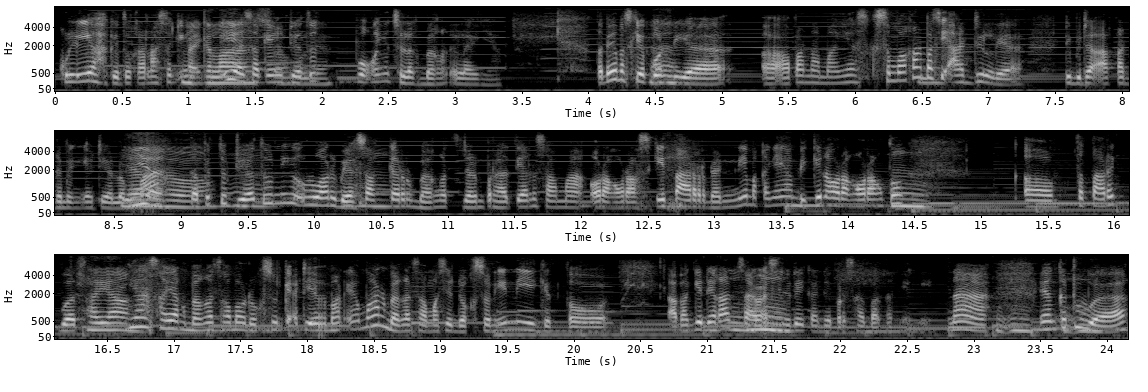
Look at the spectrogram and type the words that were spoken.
kuliah gitu karena saking Naik iya kelas, saking oh, dia tuh boleh. pokoknya jelek banget nilainya tapi meskipun Ah. dia eh, apa namanya semua kan pasti adil ya di bidang akademiknya dia Iya lemah dong. tapi tuh dia tuh nih luar biasa Mm. care banget dan perhatian sama orang-orang sekitar dan ini makanya yang bikin orang-orang tuh Mm. eh, tertarik buat sayang. ya sayang banget sama Doksun kayak dia eman-eman banget sama si Doksun ini gitu apalagi dia kan Mm. cewek sendiri kan di persahabatan ini nah Mm-mm. yang kedua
